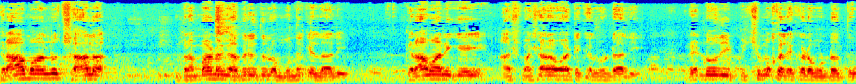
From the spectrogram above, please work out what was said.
గ్రామాలు చాలా బ్రహ్మాండంగా అభివృద్ధిలో ముందుకెళ్ళాలి. గ్రామానికి ఆ శ్మశాన వాటికలు ఉండాలి. రెండోది పిచ్చి మొక్కలు ఎక్కడ ఉండొద్దు.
